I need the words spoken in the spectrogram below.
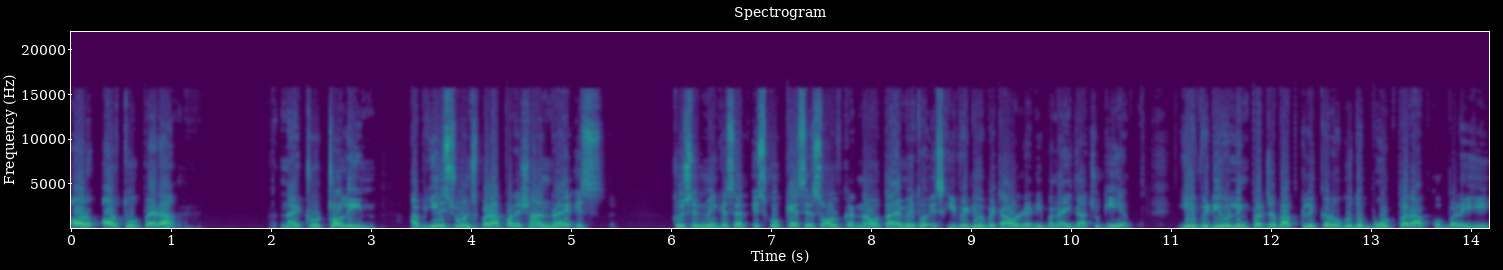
और ऑर्थोपैरा नाइट्रोटोलिन अब ये स्टूडेंट्स बड़ा परेशान रहे इस क्वेश्चन में कि सर इसको कैसे सॉल्व करना होता है हमें तो इसकी वीडियो बेटा ऑलरेडी बनाई जा चुकी है। ये वीडियो लिंक पर जब आप क्लिक करोगे तो बोर्ड पर आपको बड़े ही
